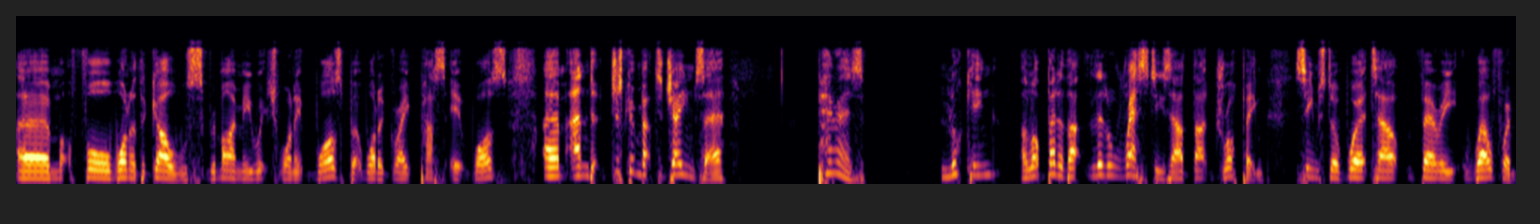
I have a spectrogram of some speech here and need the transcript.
Um, for one of the goals. Remind me which one it was, but what a great pass it was. Um, and just coming back to James there, Perez looking a lot better. That little rest he's had, that dropping, seems to have worked out very well for him.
